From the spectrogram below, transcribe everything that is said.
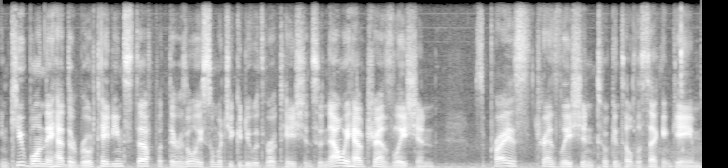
in Cube 1 they had the rotating stuff, but there was only so much you could do with rotation, so now we have translation. I'm translation took until the second game.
